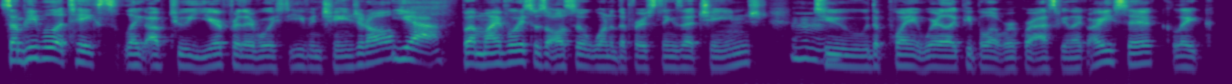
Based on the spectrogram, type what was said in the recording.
Some people it takes like up to a year for their voice to even change at all. yeah? But my voice was also one of the first things that changed Mhm. to the point where like people at work were asking like, "Are you sick? Like,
